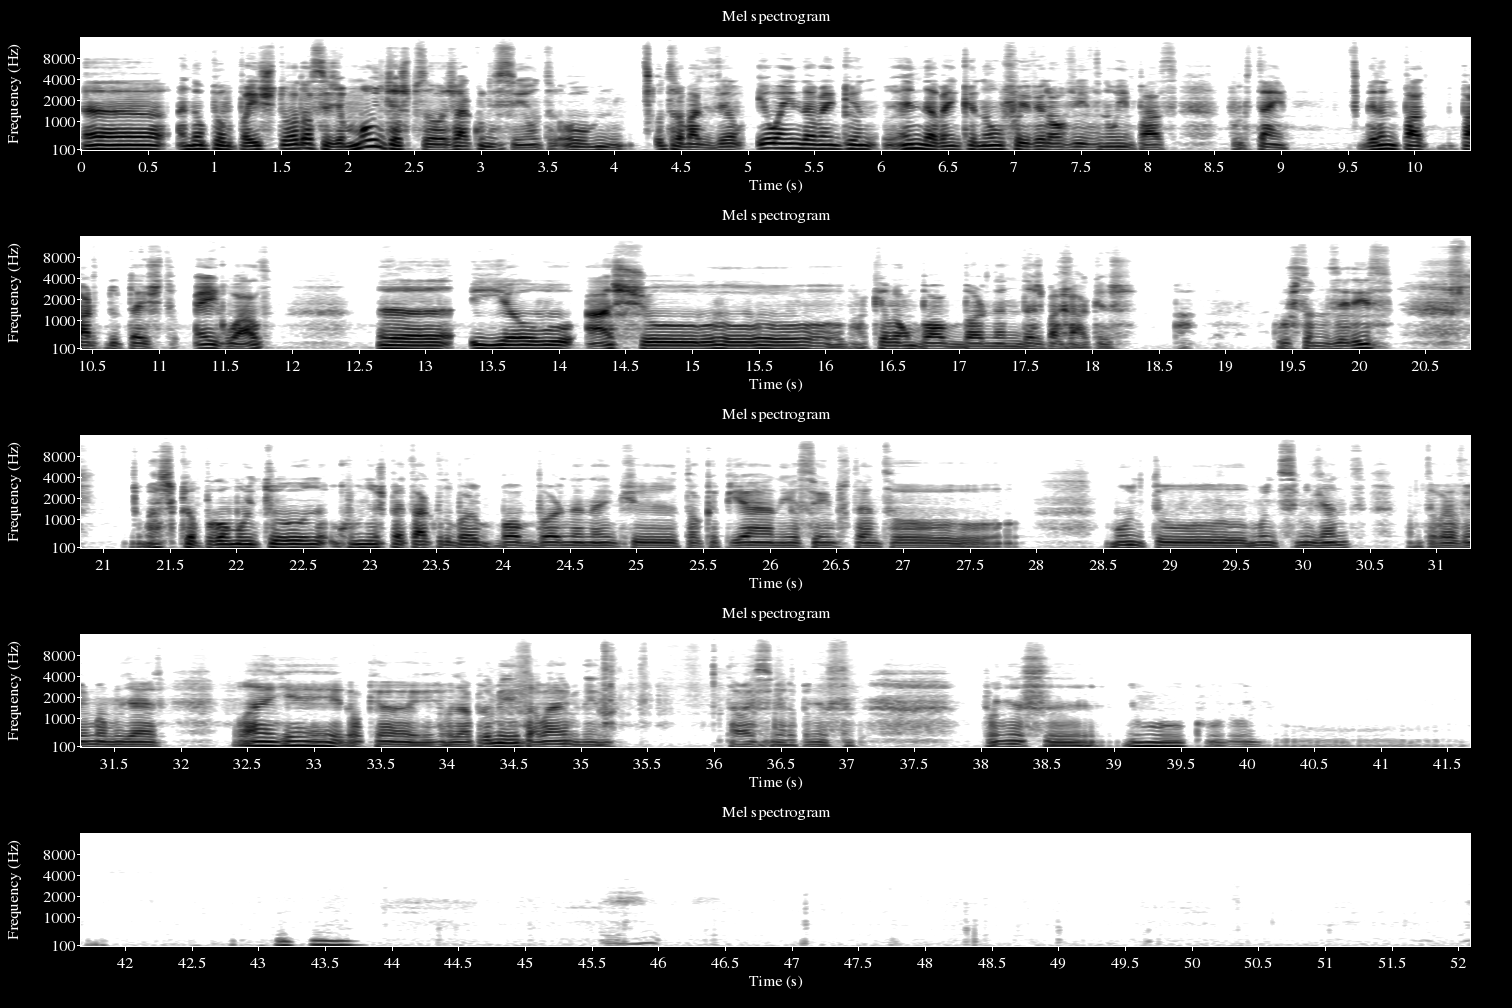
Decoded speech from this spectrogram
Uh, andou pelo país todo, ou seja, muitas pessoas já conheciam o, o, o, trabalho dele. Eu ainda bem, que, ainda bem que não o fui ver ao vivo no impasse, porque tem grande parte, parte do texto é igual. Uh, e eu acho que ele é um Bob Burnham das barracas. Custa-me dizer isso. Acho que ele pegou muito como no espetáculo do Bob Burnham em que toca piano e assim, portanto muito, muito semelhante. Pronto, agora vem uma mulher, ué, yeah, ok, olhar para mim, está bem, menino, está bem, senhora, ponha-se, ponha-se no corolho.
